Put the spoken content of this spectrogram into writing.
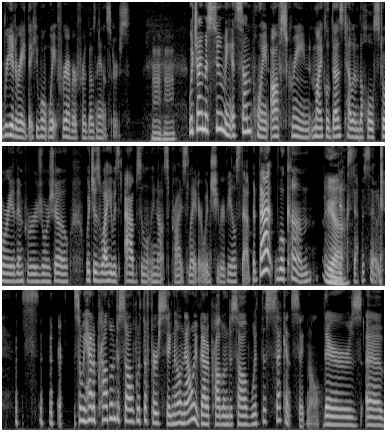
reiterate that he won't wait forever for those answers. Mm-hmm. Which I'm assuming at some point off screen, Michael does tell him the whole story of Emperor Georgiou, which is why he was absolutely not surprised later when she reveals that. But that will come Yeah. next episode. so we had a problem to solve with the first signal. Now we've got a problem to solve with the second signal. There's a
